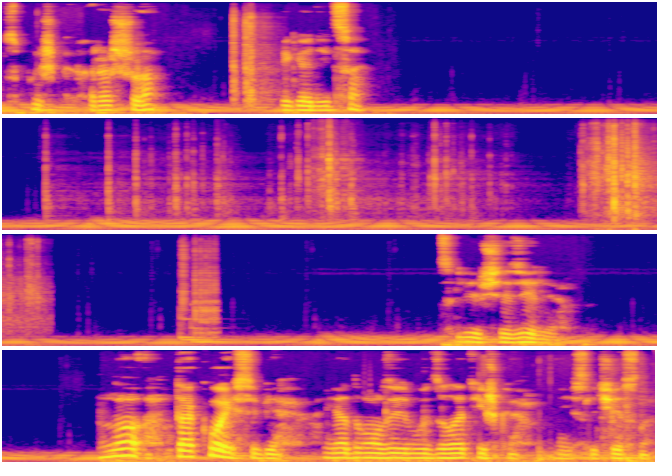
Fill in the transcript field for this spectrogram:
Вспышка, хорошо. Пригодится. Следующее зелье. Но такое себе. Я думал, здесь будет золотишко, если честно.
